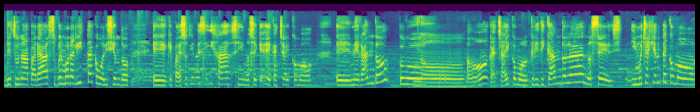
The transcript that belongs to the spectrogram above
desde una parada súper moralista, como diciendo eh, que para eso tienes hijas y no sé qué, ¿cachai? Como eh, negando, como... No. No, ¿cachai? Como criticándola, no sé, y mucha gente como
